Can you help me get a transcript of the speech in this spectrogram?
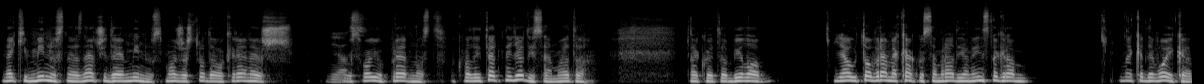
neki minus, ne znači da je minus. Možeš to da okreneš u jasno. svoju prednost. Kvalitetni ljudi samo, eto. Tako je to bilo. Ja u to vreme kako sam radio na Instagram, neka devojka,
